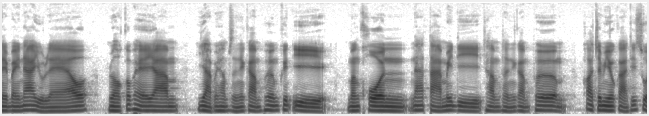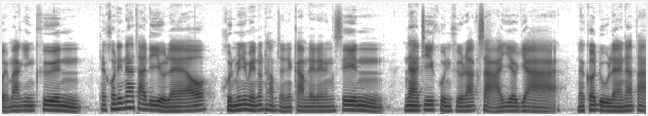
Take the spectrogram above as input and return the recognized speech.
ในใบหน้าอยู่แล้ว เราก็พยายามอย่าไปทำศัลยกรรมเพิ่มขึ้นอีก บางคนหน้าตาไม่ดีทำศัลยกรรมเพิ่ม ก็อาจจะมีโอกาสที่สวยมากยิ่งขึ้น แต่คนที่หน้าตาดีอยู่แล้ว คุณไม่จำเป็นต้องทำศัลยกรรมใดๆทั้งสิ้น หน้าที่คุณคือรักษาเยียวยา แล้วก็ดูแลหน้าตา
